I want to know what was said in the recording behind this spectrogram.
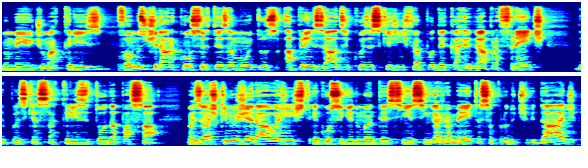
no meio de uma crise. Vamos tirar com certeza muitos aprendizados e coisas que a gente vai poder carregar para frente depois que essa crise toda passar. Mas eu acho que no geral a gente tem conseguido manter sim esse engajamento, essa produtividade,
